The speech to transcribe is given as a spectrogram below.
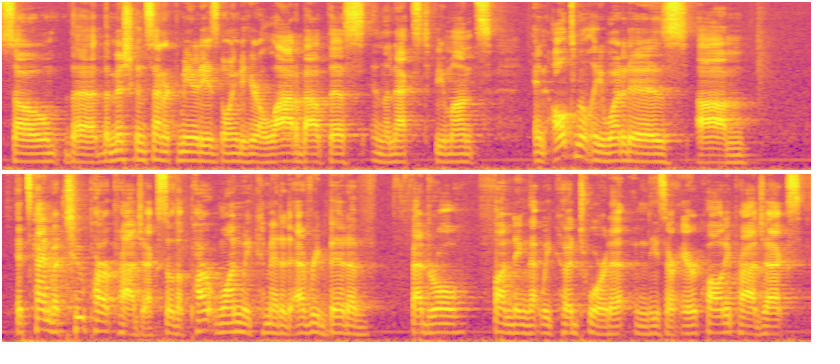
So the, the Michigan Center community is going to hear a lot about this in the next few months. And ultimately, what it is, um, it's kind of a two-part project. So the part one, we committed every bit of federal funding that we could toward it, and these are air quality projects.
